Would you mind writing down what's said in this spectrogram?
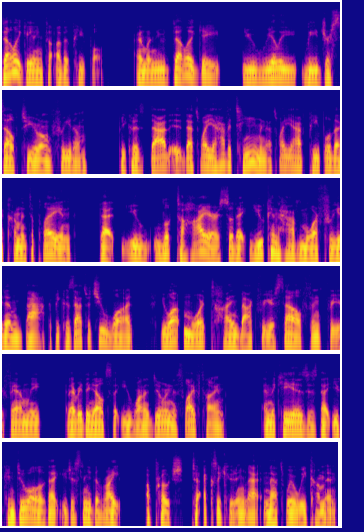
delegating to other people. And when you delegate, you really lead yourself to your own freedom because that that's why you have a team and that's why you have people that come into play and that you look to hire so that you can have more freedom back because that's what you want. You want more time back for yourself and for your family and everything else that you want to do in this lifetime. And the key is is that you can do all of that. You just need the right approach to executing that and that's where we come in.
